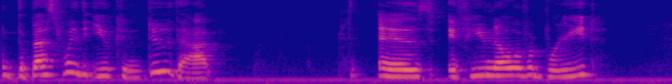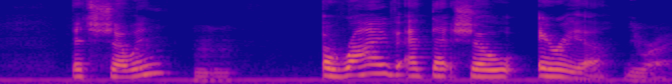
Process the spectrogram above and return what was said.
the best way that you can do that, is if you know of a breed that's showing, Mhm. arrive at that show area You're right.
